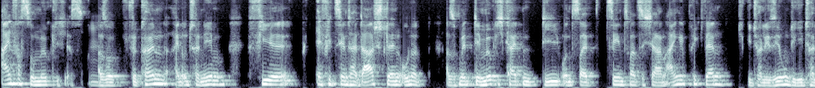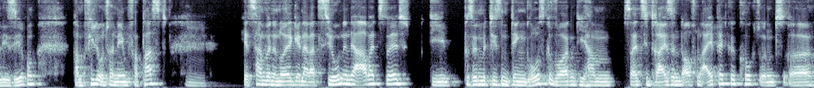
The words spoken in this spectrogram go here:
einfach so möglich ist. Mhm. Also wir können ein Unternehmen viel effizienter darstellen, ohne also mit den Möglichkeiten, die uns seit 10, 20 Jahren eingeprägt werden, Digitalisierung, Digitalisierung, haben viele Unternehmen verpasst. Mhm. Jetzt haben wir eine neue Generation in der Arbeitswelt, die sind mit diesen Dingen groß geworden, die haben, seit sie drei sind, auf ein iPad geguckt und äh,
